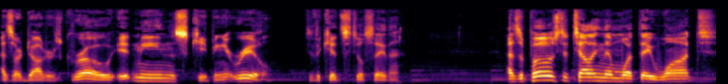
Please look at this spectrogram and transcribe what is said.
As our daughters grow, it means keeping it real. Do the kids still say that? As opposed to telling them what they want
